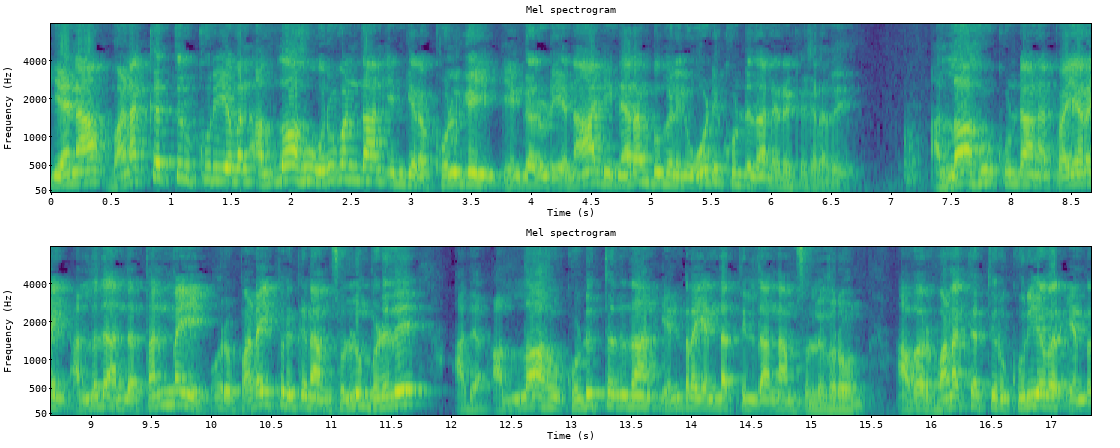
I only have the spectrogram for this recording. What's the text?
ஏன்னா வணக்கத்திற்குரியவன் அல்லாஹு ஒருவன்தான் என்கிற கொள்கை எங்களுடைய நாடி நரம்புகளில் ஓடிக்கொண்டுதான் இருக்குகிறது அல்லாஹுக்குண்டான பெயரை அல்லது அந்த தன்மையை ஒரு படைப்பிற்கு நாம் சொல்லும் பொழுது அது அல்லாஹு கொடுத்ததுதான் என்ற எண்ணத்தில் தான் நாம் சொல்லுகிறோம். அவர் வணக்கத்திற்குரியவர் என்ற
